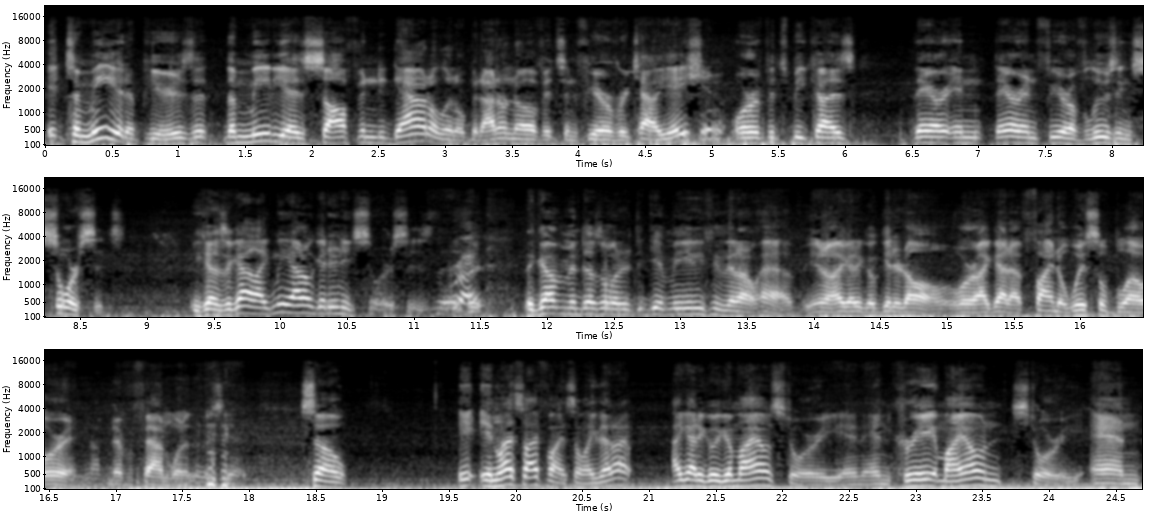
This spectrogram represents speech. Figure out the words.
it, to me it appears that the media has softened it down a little bit. I don't know if it's in fear of retaliation or if it's because they are in they are in fear of losing sources Because a guy like me, I don't get any sources. The, Right. the, the government doesn't want to give me anything that I don't have. You know, I got to go get it all, or I got to find a whistleblower, and I've never found one of those yet. So, i unless I find something like that, I, I got to go get my own story and, and create my own story. And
